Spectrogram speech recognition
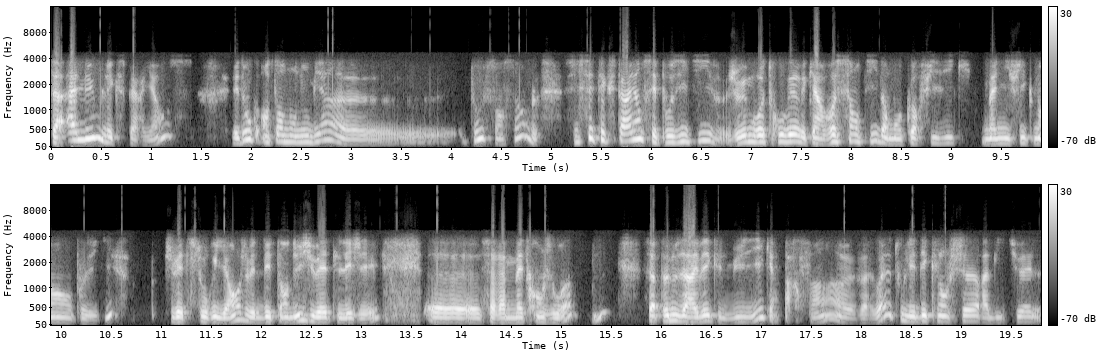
Ça allume l'expérience. Et donc, entendons-nous bien euh, tous ensemble, si cette expérience est positive, je vais me retrouver avec un ressenti dans mon corps physique magnifiquement positif. Je vais être souriant, je vais être détendu, je vais être léger. Euh, ça va me mettre en joie. Ça peut nous arriver qu'une musique, un parfum, euh, voilà, tous les déclencheurs habituels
